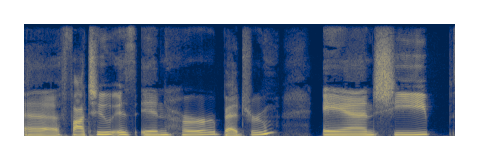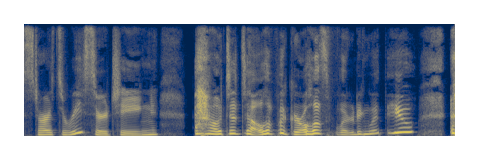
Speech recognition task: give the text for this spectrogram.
uh Fatu is in her bedroom and she starts researching how to tell if a girl is flirting with you.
